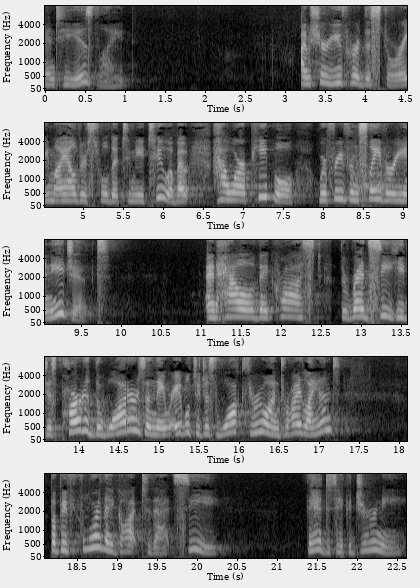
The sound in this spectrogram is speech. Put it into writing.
and He is light. I'm sure you've heard this story. My elders told it to me too about how our people were free from slavery in Egypt and how they crossed the Red Sea. He just parted the waters and they were able to just walk through on dry land. But before they got to that sea, they had to take a journey.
